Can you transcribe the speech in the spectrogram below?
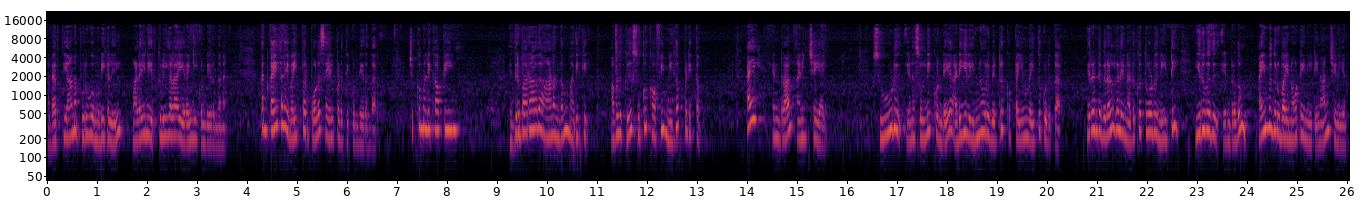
அடர்த்தியான புருவ முடிகளில் மழைநீர் துளிகளாய் இறங்கிக் கொண்டிருந்தன. தன் கைகளை வைப்பர் போல செயல்படுத்தி கொண்டிருந்தார். சுக்குமல்லி காப்பி எதிர்பாராத ஆனந்தம் மதிக்கு. அவளுக்கு சுக்கு காஃபி மிக பிடித்தம். ஐ என்றால் அனிச்சையாய். சூடு என சொல்லிக்கொண்டே அடியில் இன்னொரு வெற்று கொப்பையும் வைத்து கொடுத்தார். இரண்டு விரல்களை நடுக்கத்தோடு நீட்டி இருபது என்றதும் ஐம்பது ரூபாய் நோட்டை நீட்டினான் செழியன்.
